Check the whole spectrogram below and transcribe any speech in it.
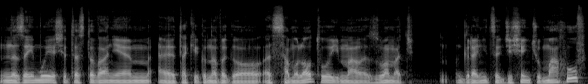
mm, zajmuje się testowaniem e, takiego nowego e, samolotu i ma złamać granicę 10 machów.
